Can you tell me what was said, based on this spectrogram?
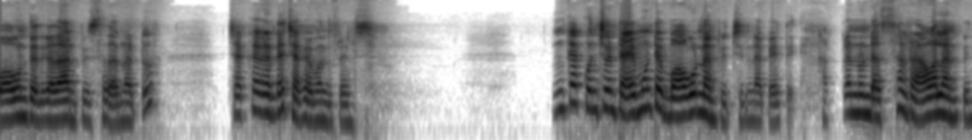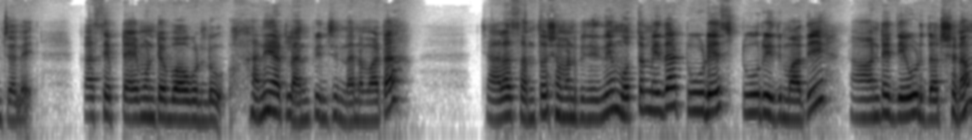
బాగుంటుంది కదా అనిపిస్తుంది అన్నట్టు. చక్కగా అంటే చక్కగా ఉంది ఫ్రెండ్స్ ఇంకా కొంచెం టైం ఉంటే బాగుండు అనిపించింది నాకైతే. అక్కడ నుండి అస్సలు రావాలనిపించలే. కాసేపు టైం ఉంటే బాగుండు అని అట్లా అనిపించింది అన్నమాట. చాలా సంతోషం అనిపించింది. మొత్తం మీద టూ డేస్ టూర్ ఇది మాది. అంటే దేవుడి దర్శనం.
